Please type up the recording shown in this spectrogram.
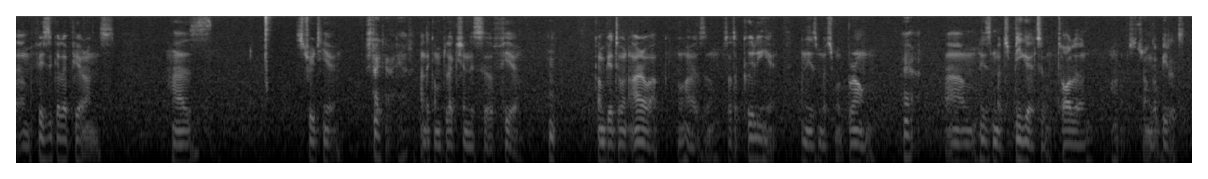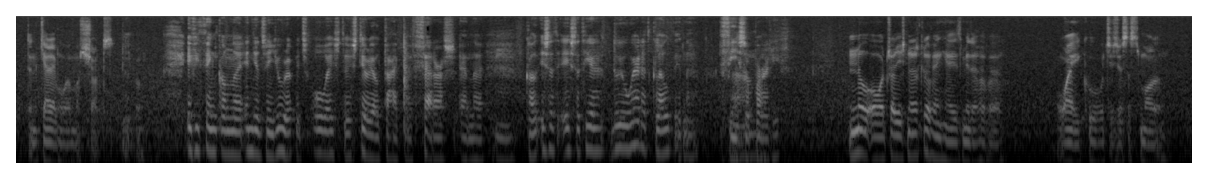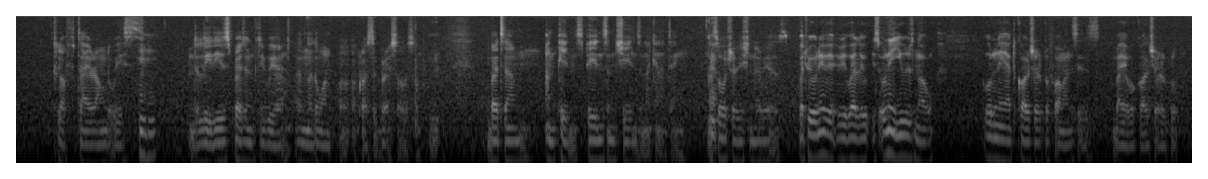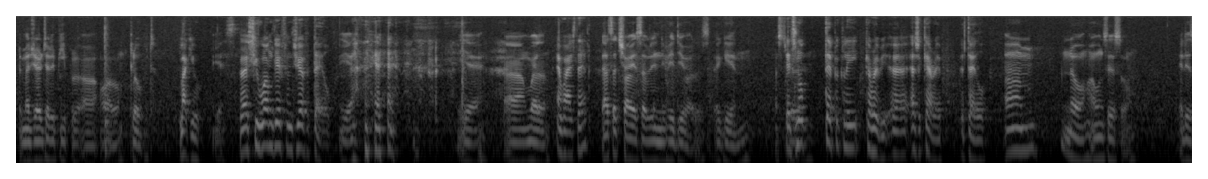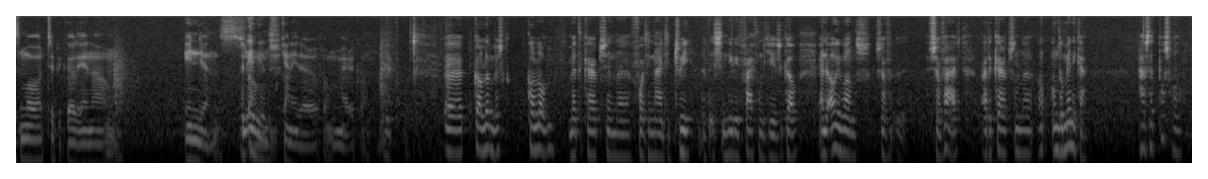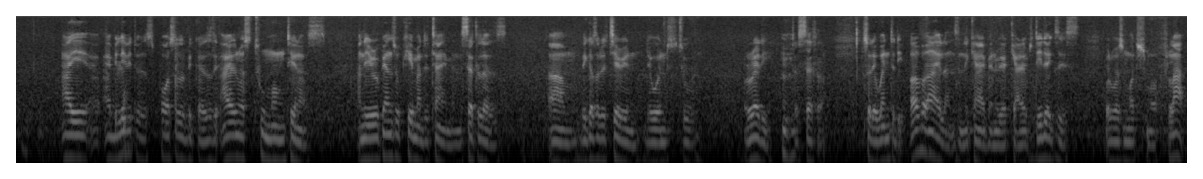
um, physical appearance has straight hair Straight hair, yes. and the complexion is of fair Hmm. compared to an Arawak who has sort of curly hair and he's much more brown. Yeah. Um, he's much bigger too, taller, stronger built than Carib who are more short people. If you think on uh, Indians in Europe, it's always the stereotype, uh, feathers and uh, Mm. clothes. Is that is that here? Do you wear that cloth in feasts or Um, parties? No, our traditional clothing here is made up of a waiku, which is just a small cloth tie around the waist. hmm And the ladies presently wear another one across the breast also. Mm. But, um, and pins, pins and chains and that kind of thing. That's Yeah. all traditional wears. But we only, we, well, it's only used now only at cultural performances by our cultural group. The majority of the people are all clothed. Like you. Yes. I see one difference. You have a tail. Yeah. yeah. Um, well, And why is that? that's a choice of the individuals again. It's not typically Caribbean uh, as a Carib, a tail. Um, no, I won't say so. It is more typical in um, Indians. In Indians. Canada, from America. Uh, Columbus, Colon, met the Caribs in uh, 1493. That is nearly 500 years ago. And the only ones sur survived are the Caribs on, uh, on Dominica. How's that possible? I I believe it was possible because the island was too mountainous, and the Europeans who came at the time and the settlers, um, because of the terrain, they weren't too ready Mhm. to settle. So they went to the other islands in the Caribbean where Caribs did exist, but was much more flat.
